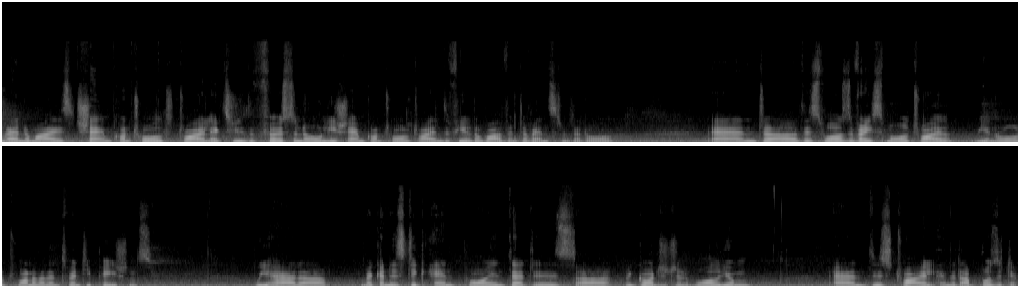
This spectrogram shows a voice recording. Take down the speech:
randomized sham-controlled trial, actually the first and only sham-controlled trial in the field of valve interventions at all. And uh, this was a very small trial. We enrolled 120 patients. We had a mechanistic endpoint that is uh, regurgitant volume, and this trial ended up positive.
